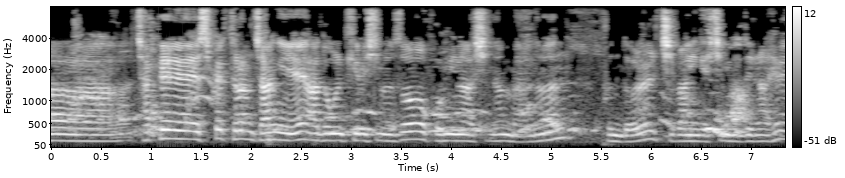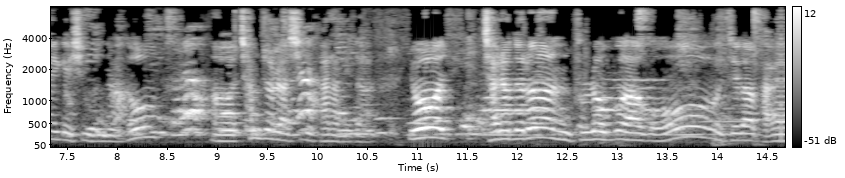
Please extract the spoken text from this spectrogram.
어, 자폐 스펙트럼 장애 아동을 기르시면서 고민하시는 많은 분들, 지방에 계신 분들이나 해외에 계신 분들도 어, 참조를 하시기 바랍니다. 요 자료들은 블로그하고 제가 봐야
